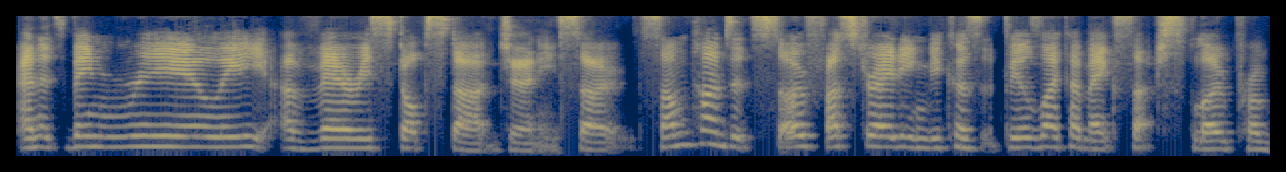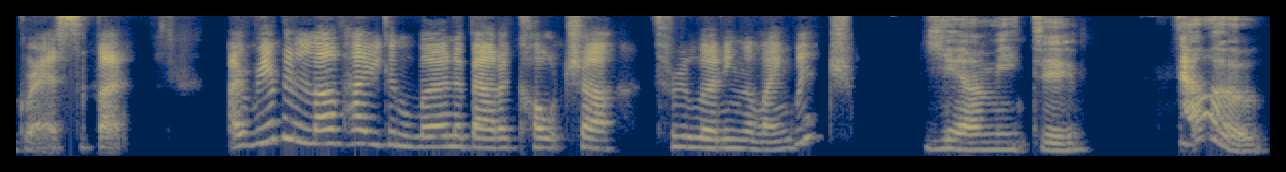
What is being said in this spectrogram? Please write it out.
and it's been really a very stop start journey. So sometimes it's so frustrating because it feels like I make such slow progress. But I really love how you can learn about a culture through learning the language. Yeah, me too. So,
